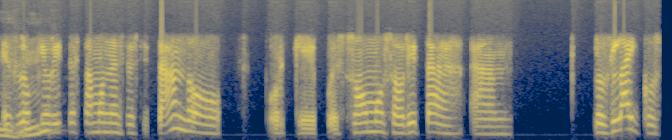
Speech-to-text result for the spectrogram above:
Es lo que ahorita estamos necesitando, porque pues somos ahorita los laicos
